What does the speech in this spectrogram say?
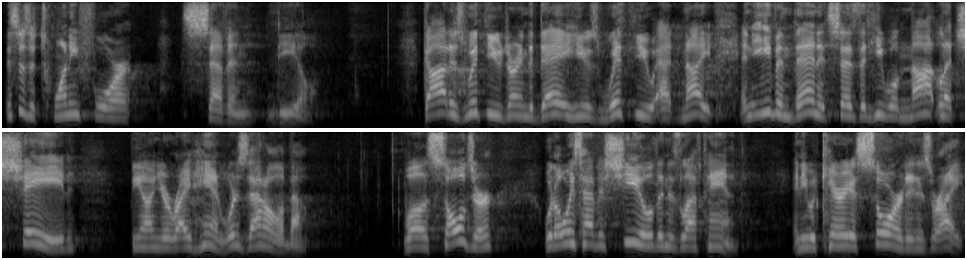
This is a 24 7 deal. God is with you during the day, He is with you at night. And even then, it says that He will not let shade be on your right hand. What is that all about? Well, a soldier would always have his shield in his left hand, and he would carry a sword in his right.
